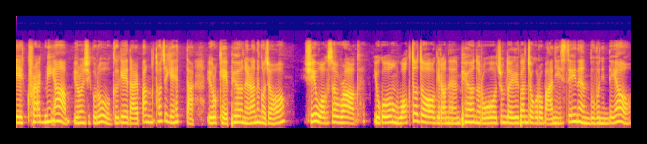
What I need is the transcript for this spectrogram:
it cracked me up 이런 식으로 그게 날 빵 터지게 했다. 이렇게 표현을 하는 거죠. She walks a rock. 요건 walk the dog이라는 표현으로 좀 더 일반적으로 많이 쓰이는 부분인데요.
